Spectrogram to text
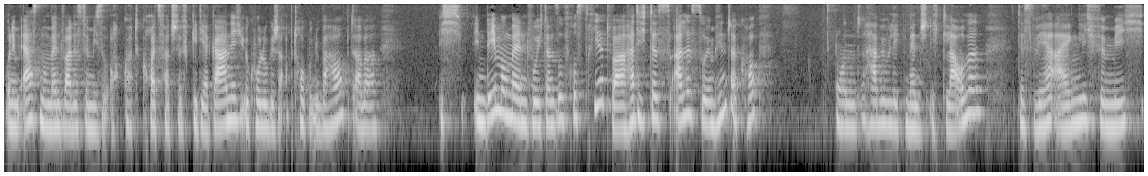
Und im ersten Moment war das für mich so, oh Gott, Kreuzfahrtschiff geht ja gar nicht, ökologischer Abdruck und überhaupt. Aber ich, in dem Moment, wo ich dann so frustriert war, hatte ich das alles so im Hinterkopf und habe überlegt, Mensch, ich glaube, das wäre eigentlich für mich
